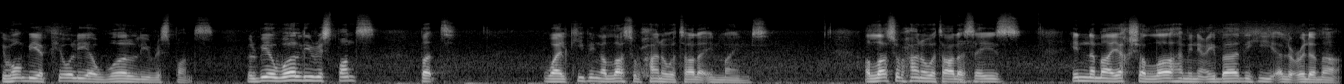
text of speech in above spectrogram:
It won't be a purely a worldly response. It will be a worldly response, but while keeping Allah subhanahu wa ta'ala in mind. Allah subhanahu wa ta'ala says, Innama yakhshallaha min ibadihi al ulama.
